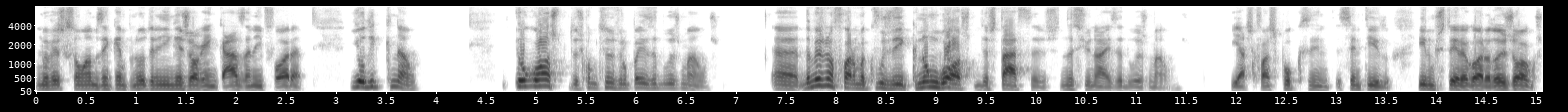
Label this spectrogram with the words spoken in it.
Uma vez que são ambos em campo neutro e ninguém joga em casa nem fora. E eu digo que não. Eu gosto das competições europeias a duas mãos. Uh, da mesma forma que vos digo que não gosto das taças nacionais a duas mãos, e acho que faz pouco sentido irmos ter agora dois jogos,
